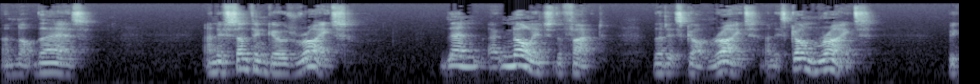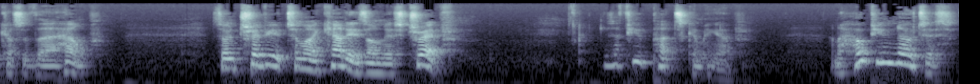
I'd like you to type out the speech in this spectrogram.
and not theirs. And if something goes right, then acknowledge the fact that it's gone right, and it's gone right because of their help. So in tribute to my caddies on this trip, there's a few putts coming up. And I hope you notice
